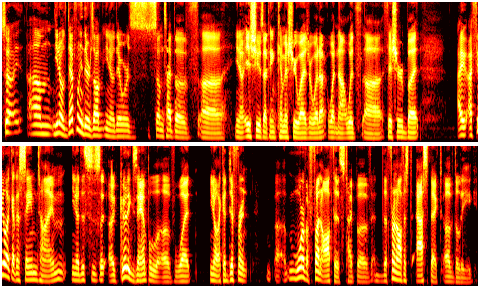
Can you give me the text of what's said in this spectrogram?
So, um, you know, definitely there's, you know, there was some type of, uh, you know, issues, I think, chemistry wise or what, whatnot with uh, Fissure. But I, I feel like at the same time, you know, this is a, a good example of what, you know, like a different uh, more of a front office type of the front office aspect of the league.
